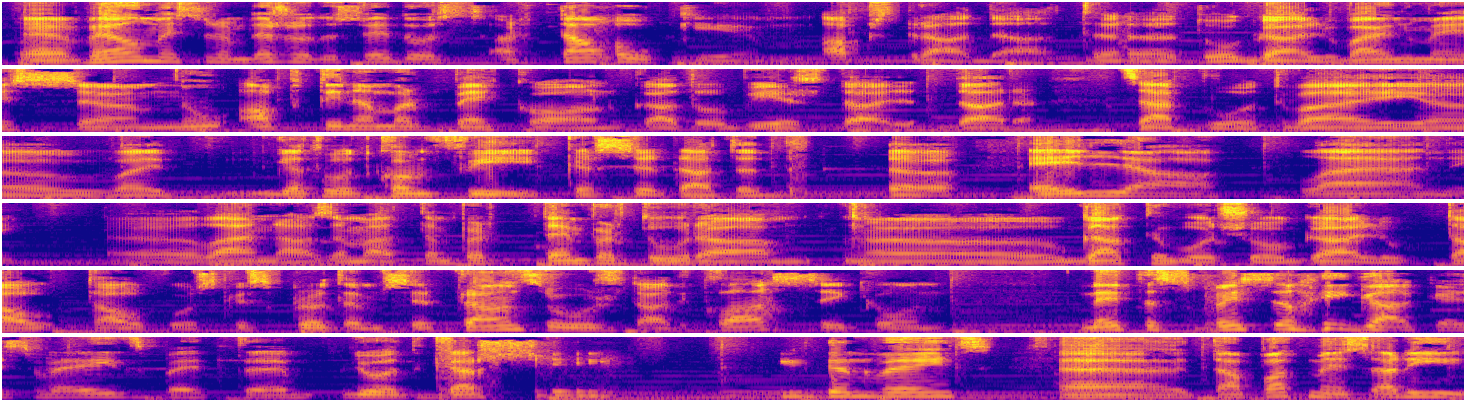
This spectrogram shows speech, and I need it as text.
Uh, vēl mēs varam dažādos veidos ar taukiem apstrādāt uh, to gaļu. Vai nu mēs um, nu, aptinam ar bekonu, kā to bieži daļa, dara, cepot, vai, uh, vai gatavot konfī, kas ir tātad uh, eļļā, lēni, lēnā zemā temper temperatūrā uh, gatavot šo gaļu tau taukos, kas, protams, ir frančūžu tāda klasika un ne tas veselīgākais veids, bet uh, ļoti garšīgs veids. Uh, tāpat mēs arī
